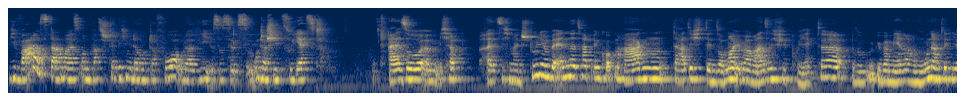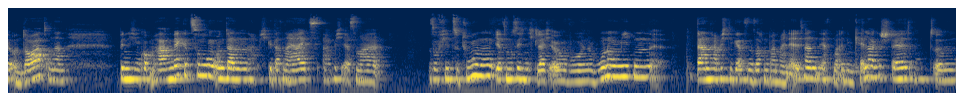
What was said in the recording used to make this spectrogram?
Wie war das damals und was stelle ich mir darunter vor oder wie ist es jetzt im Unterschied zu jetzt? Also ähm, ich habe, als ich mein Studium beendet habe in Kopenhagen, da hatte ich den Sommer über wahnsinnig viele Projekte, also über mehrere Monate hier und dort und dann bin ich in Kopenhagen weggezogen und dann habe ich gedacht, naja, jetzt habe ich erstmal so viel zu tun, jetzt muss ich nicht gleich irgendwo eine Wohnung mieten. Dann habe ich die ganzen Sachen bei meinen Eltern erstmal in den Keller gestellt und ähm,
